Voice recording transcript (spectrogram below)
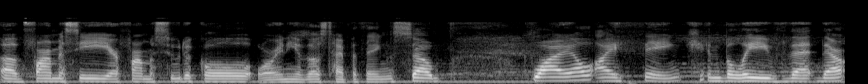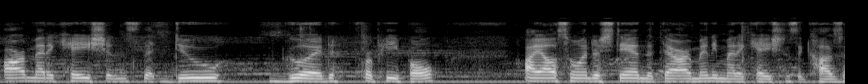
of pharmacy or pharmaceutical or any of those type of things. So, while I think and believe that there are medications that do good for people, I also understand that there are many medications that cause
